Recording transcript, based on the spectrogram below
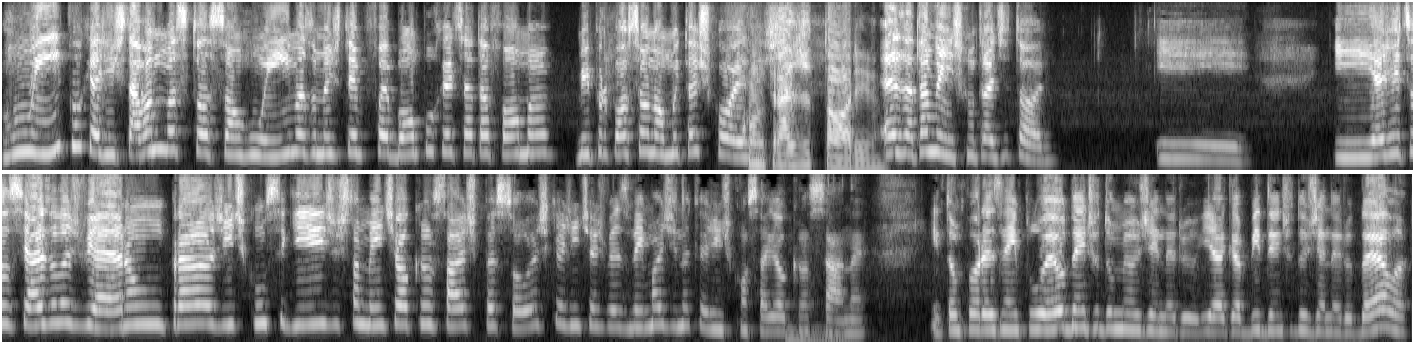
ruim, porque a gente estava numa situação ruim, mas ao mesmo tempo foi bom porque de certa forma me proporcionou muitas coisas. Contraditório. Exatamente, contraditório. E e as redes sociais elas vieram para a gente conseguir justamente alcançar as pessoas que a gente às vezes nem imagina que a gente consegue alcançar, uhum. né? Então, por exemplo, eu dentro do meu gênero e a Gabi dentro do gênero dela,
